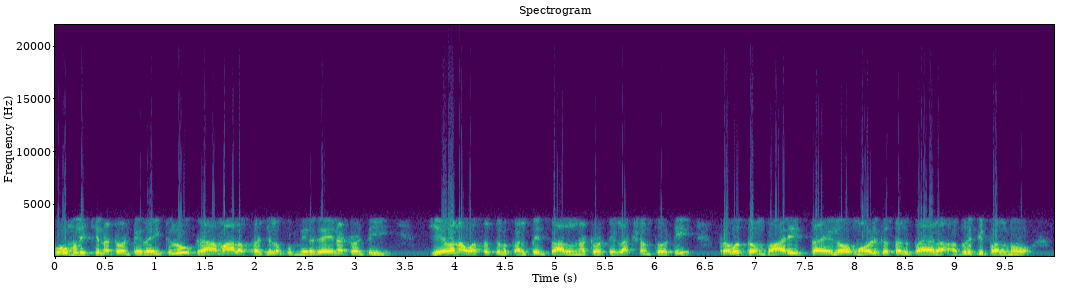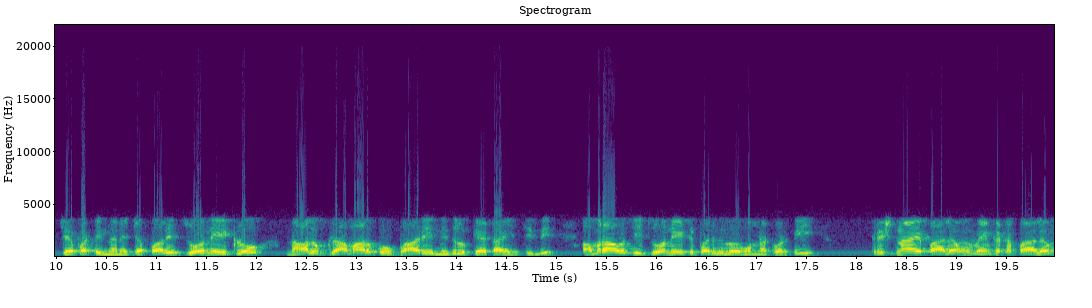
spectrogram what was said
భూములు ఇచ్చినటువంటి రైతులు గ్రామాల ప్రజలకు మెరుగైనటువంటి జీవన వసతులు కల్పించాలన్నటువంటి లక్ష్యంతో ప్రభుత్వం భారీ స్థాయిలో మౌలిక సదుపాయాల అభివృద్ధి పనులను చేపట్టిందనే చెప్పాలి. జోన్ ఎయిట్లో నాలుగు గ్రామాలకు భారీ నిధులు కేటాయించింది. అమరావతి జోన్ ఎయిట్ పరిధిలో ఉన్నటువంటి కృష్ణాయపాలెం వెంకటపాలెం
